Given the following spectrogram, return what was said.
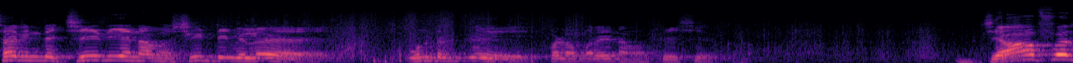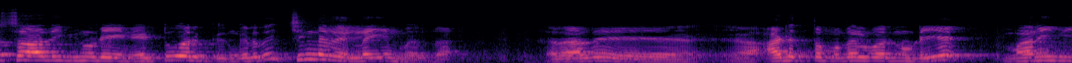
சார் இந்த செய்தியை நம்ம சி டிவியில் ஒன்றுக்கு பல முறை நம்ம பேசியிருக்கோம். ஜாஃபர் சாதிக்கினுடைய நெட்ஒர்க்குங்கிறது சின்னது இல்லையும் தான் அதாவது அடுத்த முதல்வரனுடைய மனைவி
